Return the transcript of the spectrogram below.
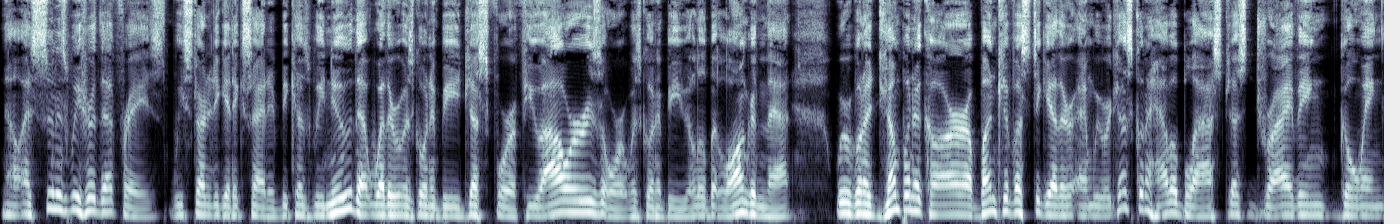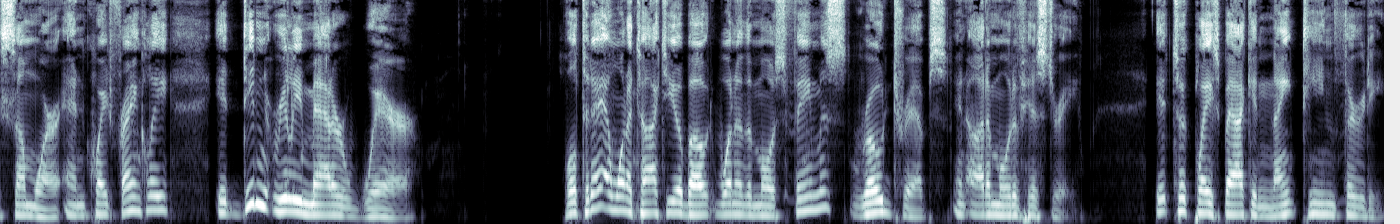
Now, as soon as we heard that phrase, we started to get excited because we knew that whether it was going to be just for a few hours or it was going to be a little bit longer than that, we were going to jump in a car, a bunch of us together, and we were just going to have a blast just driving, going somewhere. And quite frankly, it didn't really matter where. Well, today I want to talk to you about one of the most famous road trips in automotive history. It took place back in 1930.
